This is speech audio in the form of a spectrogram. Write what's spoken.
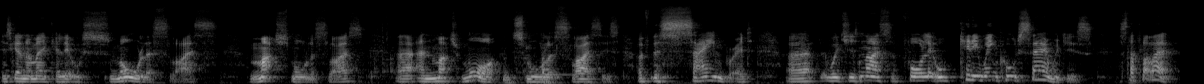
is going to make a little smaller slice, much smaller slice, uh, and much more smaller slices of the same bread, uh, which is nice for little kiddie winkle sandwiches, stuff like that.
